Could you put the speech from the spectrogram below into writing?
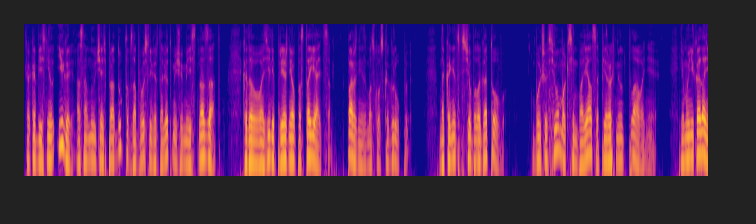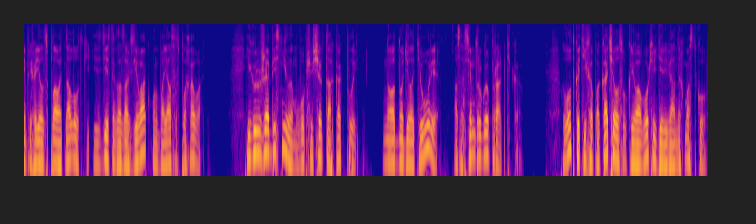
Как объяснил Игорь, основную часть продуктов забросили вертолетом еще месяц назад, когда вывозили прежнего постояльца, парня из московской группы. Наконец все было готово. Больше всего Максим боялся первых минут плавания. Ему никогда не приходилось плавать на лодке, и здесь на глазах зевак он боялся сплоховать. Игорь уже объяснил ему в общих чертах, как плыть. Но одно дело теория, а совсем другое практика. Лодка тихо покачивалась у кривобоких деревянных мостков.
